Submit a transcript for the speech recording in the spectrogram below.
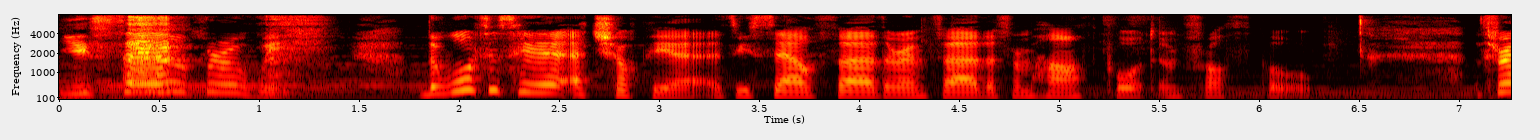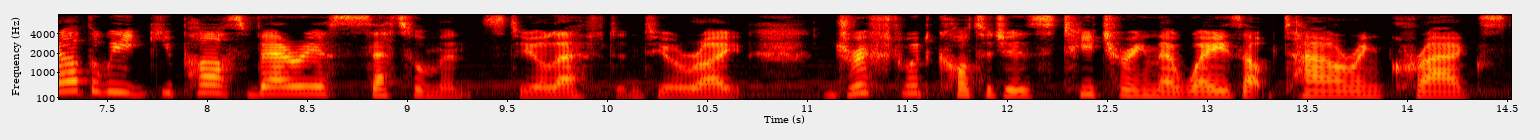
You sail for a week. The waters here are choppier as you sail further and further from Hearthport and Frothpool. Throughout the week, you pass various settlements to your left and to your right. Driftwood cottages teetering their ways up towering crags,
